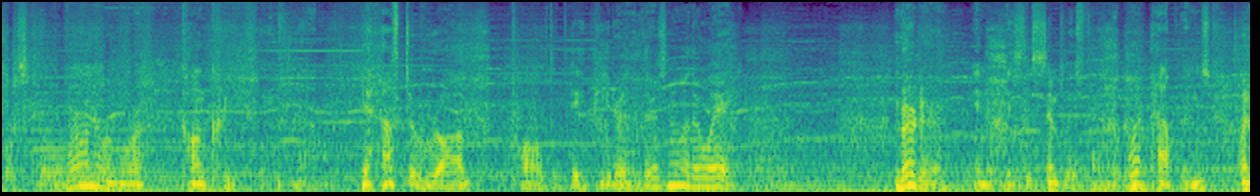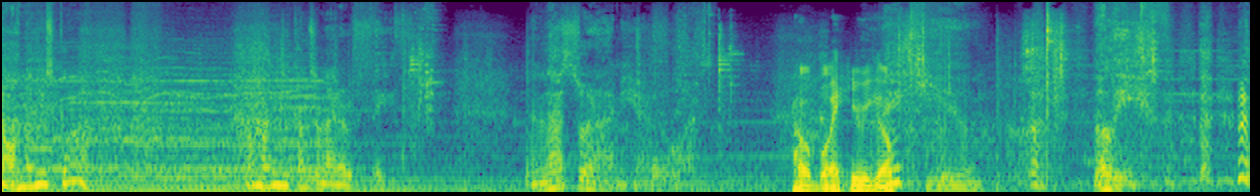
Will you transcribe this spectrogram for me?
gold standard. We're on to a more concrete faith now. You have to rob Paul to pay Peter. There's no other way. Murder in it is the simplest form, but what happens when all money's gone? Well, money becomes a matter of faith. And that's what I'm here for. Oh boy, here we go. Make you believe. You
